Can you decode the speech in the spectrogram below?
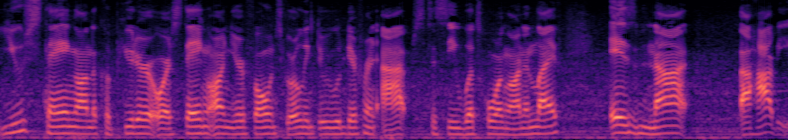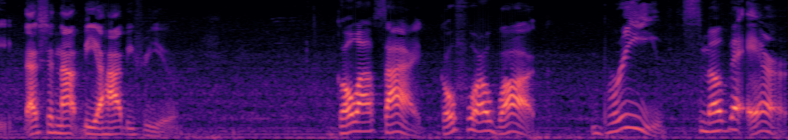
You staying on the computer or staying on your phone scrolling through different apps to see what's going on in life is not a hobby. That should not be a hobby for you. Go outside Go for a walk. Breathe. Smell the air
